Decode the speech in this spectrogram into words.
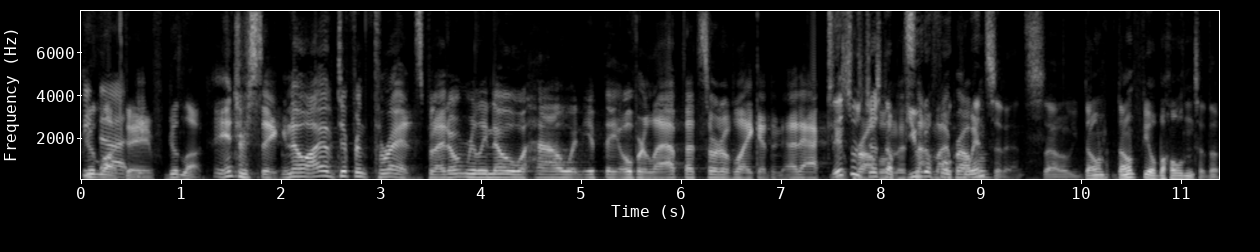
Beat Good luck, that. Dave. Good luck. Interesting. No, I have different threads, but I don't really know how and if they overlap. That's sort of like an, an act two This was just a That's beautiful coincidence. So don't don't feel beholden to the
